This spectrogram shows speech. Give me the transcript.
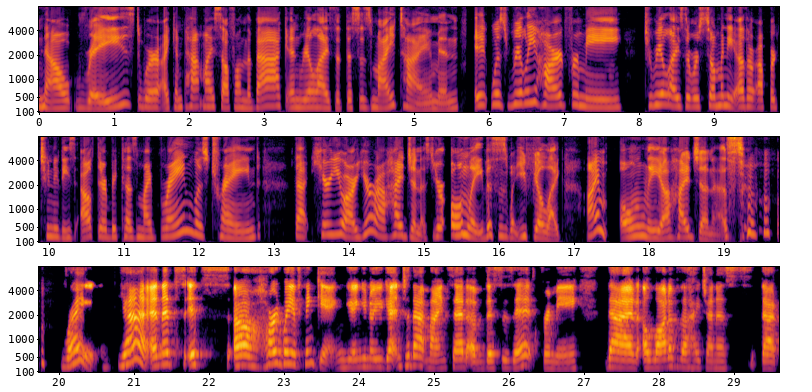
now raised where I can pat myself on the back and realize that this is my time. And it was really hard for me to realize there were so many other opportunities out there because my brain was trained that here you are, you're a hygienist. You're only, this is what you feel like. I'm only a hygienist. right. Yeah, and it's it's a hard way of thinking. You, know, you get into that mindset of this is it for me that a lot of the hygienists that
